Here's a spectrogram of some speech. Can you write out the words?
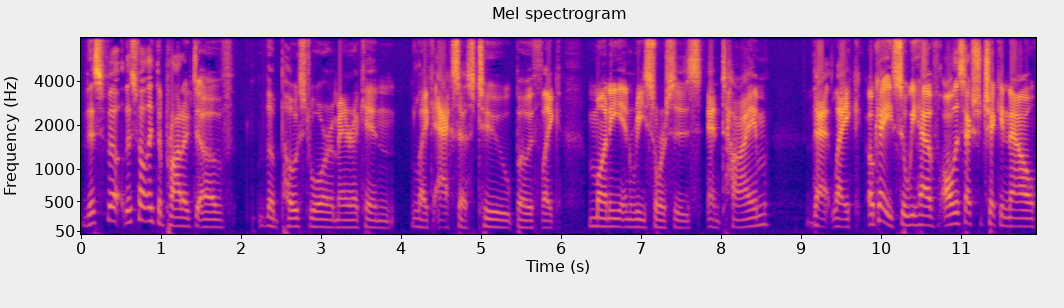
This felt this felt like the product of the post-war American like access to both like money and resources and time that like okay so we have all this extra chicken now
